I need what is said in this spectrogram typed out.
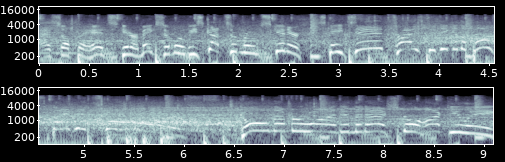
Pass up ahead. Skinner makes a move. He's got some room. Skinner skates in, tries to dig in the post, bang and scores! Goal number one in the National Hockey League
